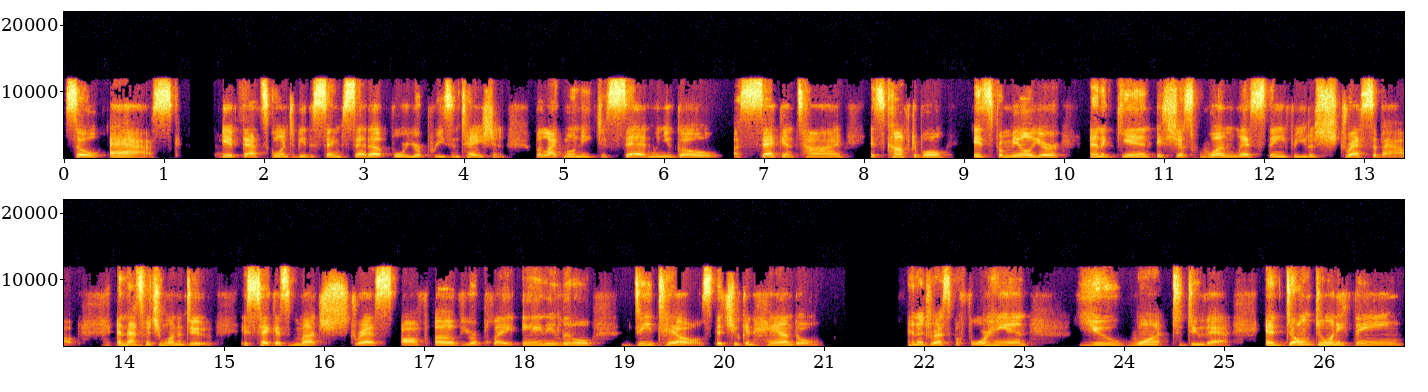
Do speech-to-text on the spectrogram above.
so ask if that's going to be the same setup for your presentation. But like Monique just said, when you go a second time, it's comfortable, it's familiar, and again, it's just one less thing for you to stress about. And that's mm-hmm. what you want to do is take as much stress off of your plate, any little details that you can handle and address beforehand. You want to do that. And don't do anything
